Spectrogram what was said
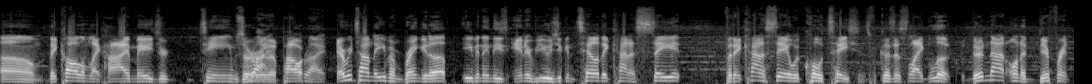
um, they call them like high major teams or Right, the power. right. Every time they even bring it up, even in these interviews, you can tell they kind of say it. But they kind of say it with quotations because it's like, look, they're not on a different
